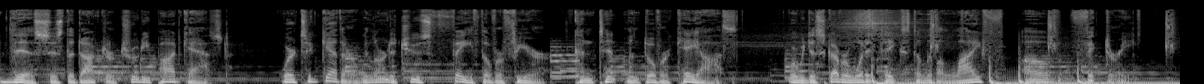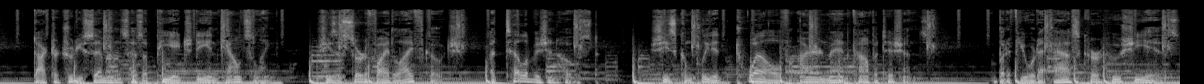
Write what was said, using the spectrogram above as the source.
This is the Dr. Trudy Podcast, where together we learn to choose faith over fear, contentment over chaos where we discover what it takes to live a life of victory. Dr. Trudy Simmons has a PhD in counseling. She's a certified life coach, a television host. She's completed 12 Ironman competitions. But if you were to ask her who she is,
